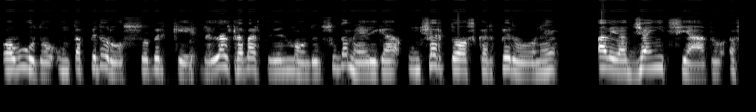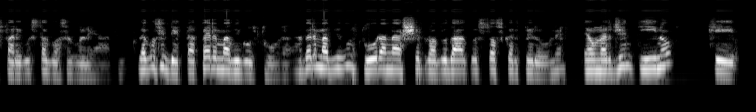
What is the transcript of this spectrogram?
ho avuto un tappeto rosso perché dall'altra parte del mondo, in Sud America, un certo Oscar Perone aveva già iniziato a fare questa cosa con le api, la cosiddetta permapicoltura. La permapicoltura nasce proprio da questo Oscar Perone, è un argentino che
